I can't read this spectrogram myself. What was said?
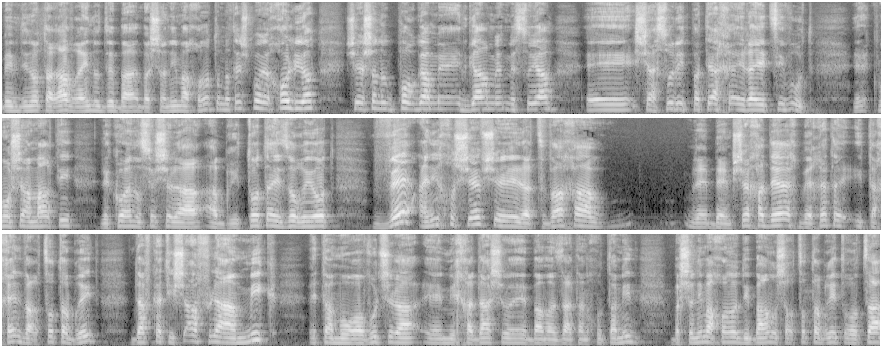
במדינות ערב, ראינו את זה בשנים האחרונות, זאת אומרת יש פה, יכול להיות שיש לנו פה גם אתגר מסוים אה, שעשוי להתפתח ליציבות. כמו שאמרתי, לכל הנושא של הבריתות האזוריות, ואני חושב שלטווח. בהמשך הדרך בהחלט ייתכן וארצות הברית דווקא תשאף להעמיק את המעורבות שלה אה, מחדש אה, במז"ת. אנחנו תמיד בשנים האחרונות דיברנו שארצות הברית רוצה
